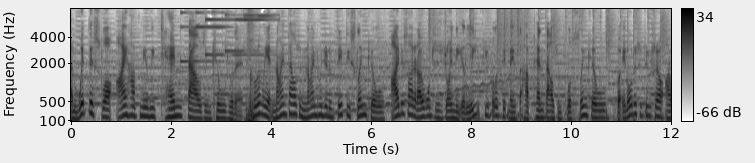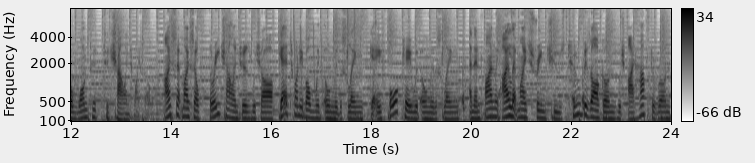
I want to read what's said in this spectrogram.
And with this slot, I have nearly 10,000 kills with it. Currently at 9,950 sling kills, I decided I wanted to join the elite few Ballistic mains that have 10,000 plus sling kills, but in order to do so, I wanted to challenge myself. I set myself three challenges, which are get a 20 bomb with only the sling, get a 4k with only the sling, and then finally I let my stream choose two bizarre guns which I have to run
